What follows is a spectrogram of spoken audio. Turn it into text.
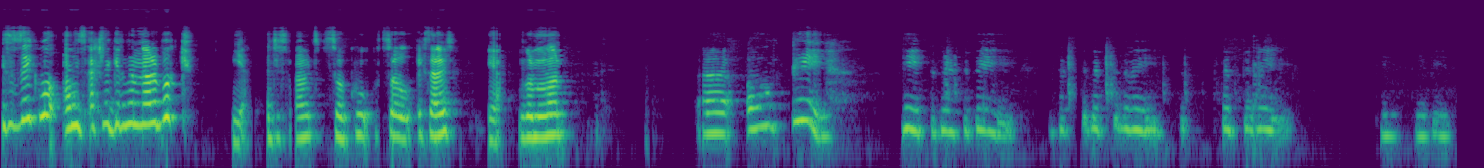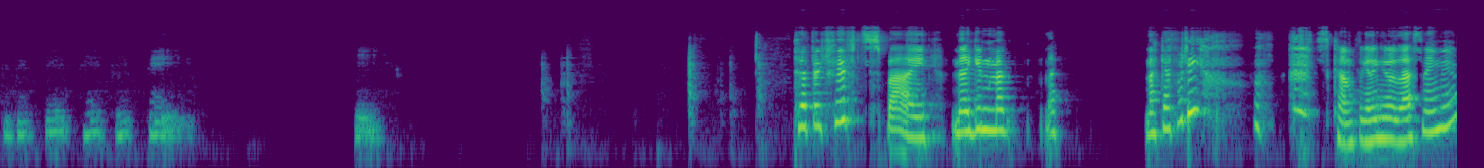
It's a sequel and it's actually getting another book. Yeah, I just found it so cool, so excited. Yeah, I'm gonna move on. Uh, oh, P. P, P, P, P, P. p p p p p p p p p p p p p Perfect Fifths by Megan Mac Mac McCafferty. Just can't forget her last name here.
